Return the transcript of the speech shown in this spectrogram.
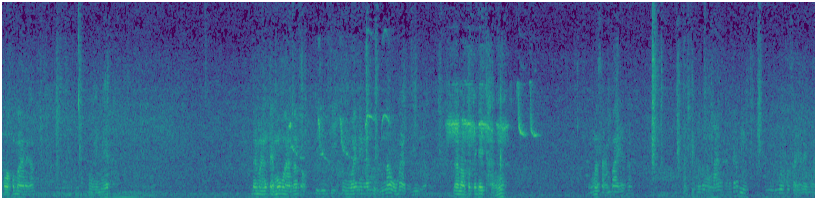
ขอเข้ามานะครับเห็นไหมฮะได้มาตั้งแต่เมื่อวานแล้วก็จุลินทรีย์คงไว้ในงั้นเหมือนเน่ามากกว่านี้ครับแล้วเราก็ไปได้ถัง ถังมาสามใบนะครับเราต้องล้างถังแป๊บนึงไม่รู้ว่าเขาใส่อะไรมา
